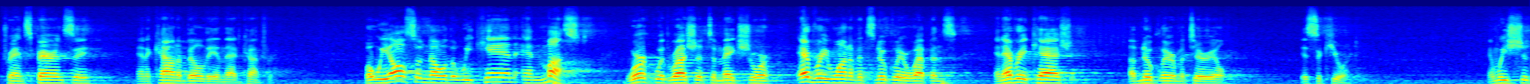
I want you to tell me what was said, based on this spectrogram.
transparency, and accountability in that country. But we also know that we can and must work with Russia to make sure every one of its nuclear weapons and every cache of nuclear material is secured. And we should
